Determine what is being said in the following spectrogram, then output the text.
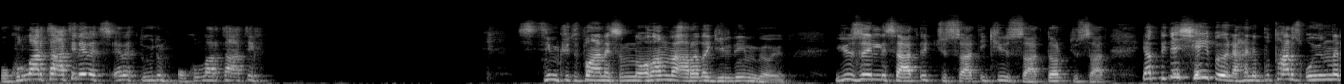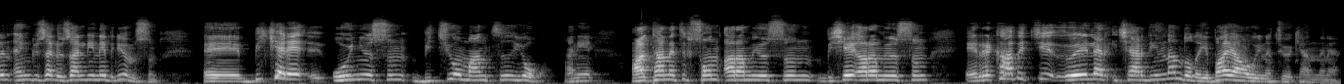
Okullar tatil evet. Evet duydum. Okullar tatil. Steam kütüphanesinde olan ve arada girdiğim bir oyun. 150 saat, 300 saat, 200 saat, 400 saat. Ya bir de şey böyle hani bu tarz oyunların en güzel özelliği ne biliyor musun? Ee, bir kere e, oynuyorsun bitiyor mantığı yok. Hani alternatif son aramıyorsun, bir şey aramıyorsun. E, rekabetçi öğeler içerdiğinden dolayı bayağı oynatıyor kendine.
